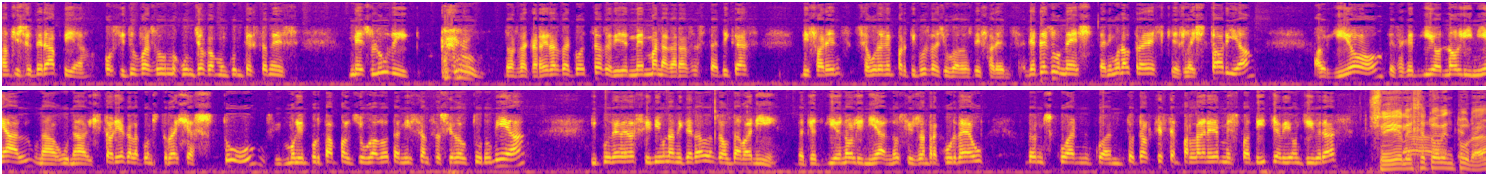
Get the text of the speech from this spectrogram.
en fisioteràpia, o si tu fas un, un joc amb un context més, més lúdic, doncs de carreres de cotxes, evidentment manegaràs estètiques diferents, segurament per tipus de jugadors diferents. Aquest és un eix. Tenim un altre eix, que és la història, el guió, que és aquest guió no lineal, una, una història que la construeixes tu, o sigui, molt important pel jugador tenir sensació d'autonomia, i poder decidir una miqueta doncs, el devenir d'aquest guió no lineal. No? Si us en recordeu, doncs, quan, quan tots els que estem parlant érem més petits, hi havia uns llibres... Sí, elige tu aventura.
